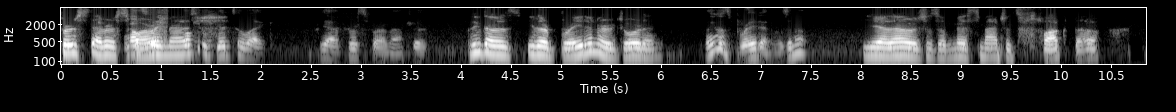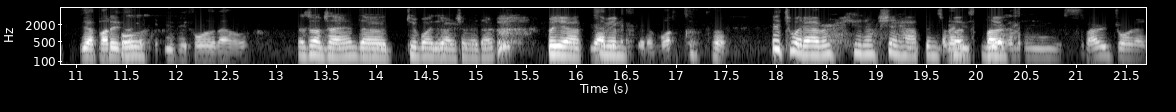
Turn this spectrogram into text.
first ever And also, sparring it's match. also good to like, yeah, first sparring match. Yeah. I think that was either Braden or Jordan. I think it was Braden, wasn't it? Yeah, that was just a mismatch. It's fucked though. Yeah, buddy, Oh. before the bell. That's what I'm saying. The two point deduction right there. But yeah, Yeah, I mean. What? it's whatever. You know, shit happens. And then you But yeah, and then you Jordan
